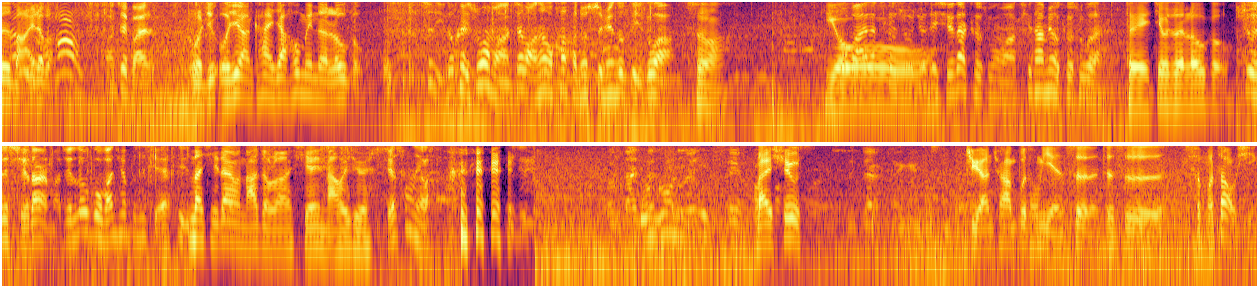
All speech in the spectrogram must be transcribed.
这是白的吧？啊，这白的，我就我就想看一下后面的 logo，自己都可以做吗，在网上我看很多视频都自己做啊。是吗？有说白了，特殊就这鞋带特殊吗，其他没有特殊的。对，就这 logo，就是鞋带嘛，这 logo 完全不是鞋。自己那鞋带我拿走了，鞋你拿回去。鞋送你了。My shoes，居然穿不同颜色的，这是什么造型？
